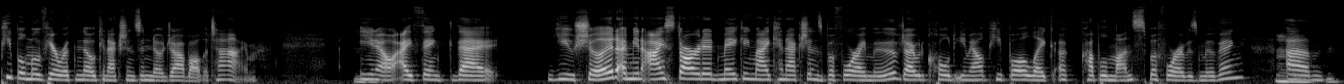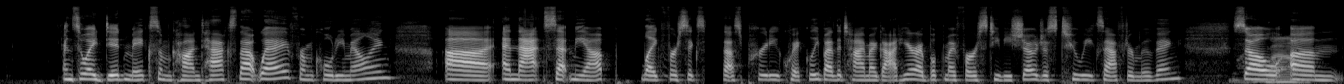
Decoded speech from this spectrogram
people move here with no connections and no job all the time. Mm-hmm. You know, I think that you should. I mean, I started making my connections before I moved. I would cold email people like a couple months before I was moving. Mm-hmm. Um, and so I did make some contacts that way from cold emailing. Uh, and that set me up like for success pretty quickly. By the time I got here, I booked my first TV show just two weeks after moving. So, wow. um,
